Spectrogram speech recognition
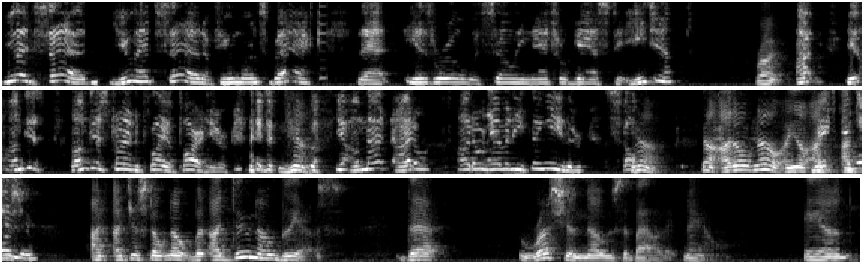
you had said, you had said a few months back that Israel was selling natural gas to Egypt. Right. I, you know, I'm just I'm just trying to play a part here. yeah. yeah. I'm not. I don't. I don't have anything either. So. Yeah. Yeah. I don't know. You know. I, I just. I, I just don't know. But I do know this, that Russia knows about it now, and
